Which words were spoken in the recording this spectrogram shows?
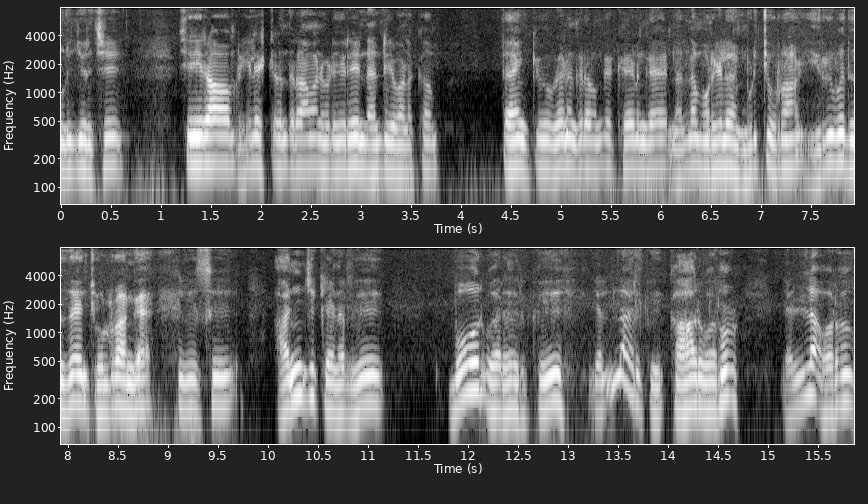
முடிஞ்சிருச்சு. ஸ்ரீராம் ரியல் எஸ்டேட் ராமன் விடுகிறேன் நன்றி வணக்கம். தேங்க்யூ வேணுங்கிறவங்க கேளுங்க. நல்ல முறையில் முடிச்சு விட்றோம் இருபது தான் சொல்கிறாங்க வீசு அஞ்சு கிணறு போர் வர இருக்குது எல்லாம் இருக்குது கார் வரும். எல்லாம் வரும்.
